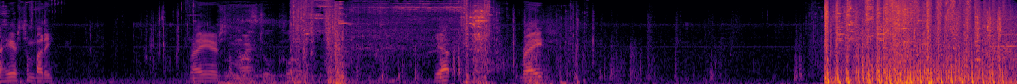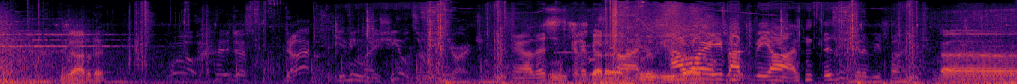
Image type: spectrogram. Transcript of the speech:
I hear somebody. Right here somewhere. Close. Yep. Right. He's out of there. Whoa, they just died. Giving my shields a recharge. Yeah, this Ooh, is gonna be fun. How long are you about to be on? this is gonna be fun. Uh,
